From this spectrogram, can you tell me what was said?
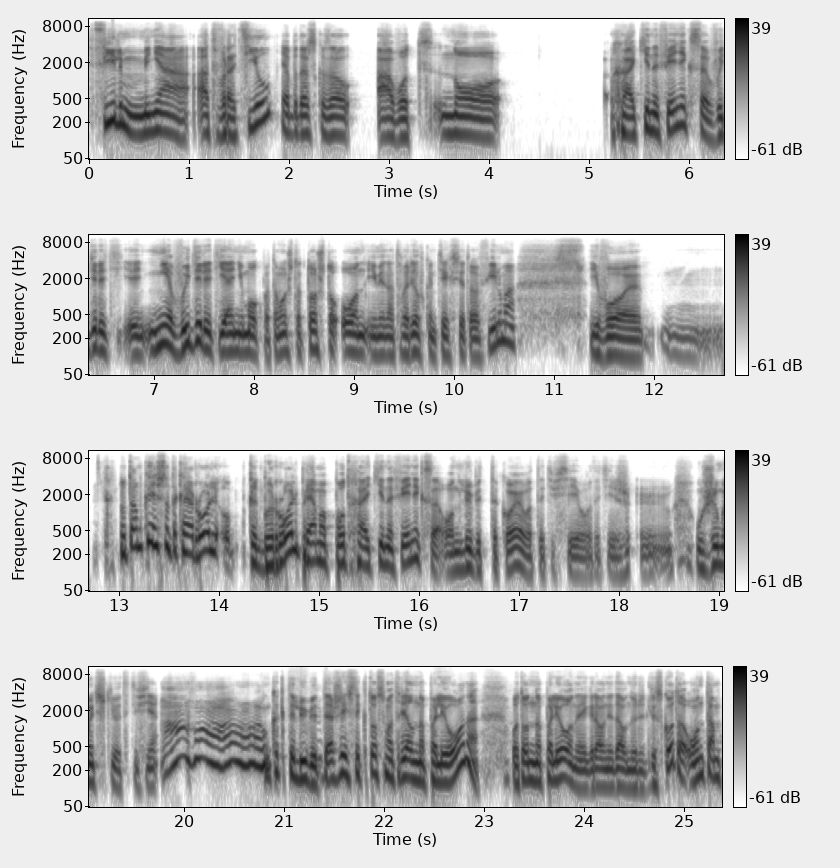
Фильм меня отвратил, я бы даже сказал, а вот, но Хоакина Феникса выделить, э, не выделить я не мог, потому что то, что он именно творил в контексте этого фильма, его... Ну, там, конечно, такая роль, как бы роль прямо под Хоакина Феникса. Он любит такое, вот эти все вот эти ж- э, ужимочки, вот эти все... Он как-то любит. Даже если кто смотрел Наполеона, вот он Наполеона играл недавно Ридли Скотта, он там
